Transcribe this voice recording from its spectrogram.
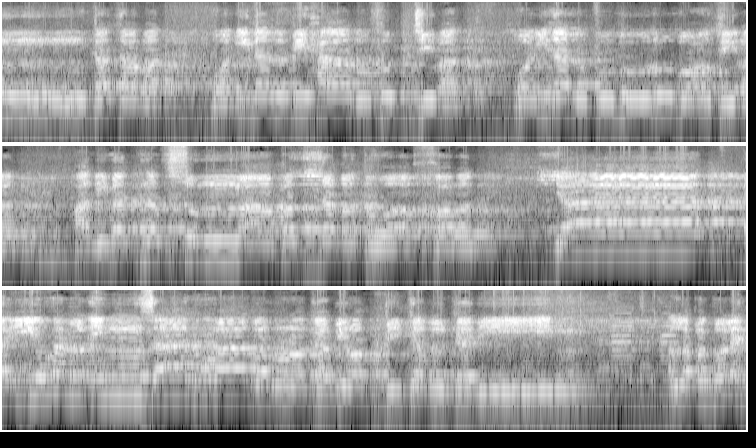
انتثرت وإذا البحار فجرت وإذا القبور بعثرت علمت نفس ما قدمت وأخرت يا أيها الإنسان ما غرك بربك الكريم الله পাক বলেন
